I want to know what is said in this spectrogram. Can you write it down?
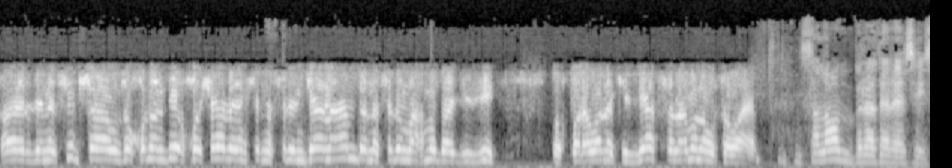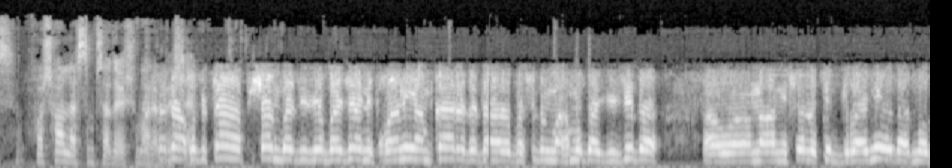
خیر د نصیب صاحب زه خو نن ډیر خوشاله یم چې نسرین جان هم د نسرین محمود عزیزی په خبرونه کې زیات سلامونه ورته وایم سلام برادر عزیز خوشحال هستم صدای شما را میشنوم خود تا پیشان به د زباجان افغانی همکار د مسعود محمود عزیزی د او نانیسه رقیب درانی او د نور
